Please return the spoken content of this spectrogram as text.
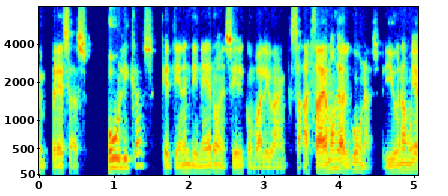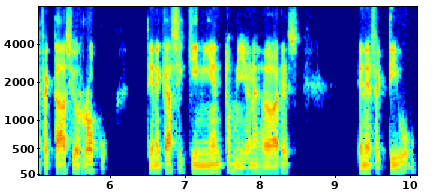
empresas públicas que tienen dinero en Silicon Valley Bank. Sa- sabemos de algunas y una muy afectada ha sido Roku. Tiene casi 500 millones de dólares en efectivo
